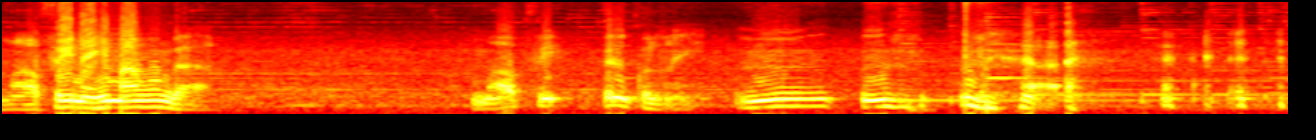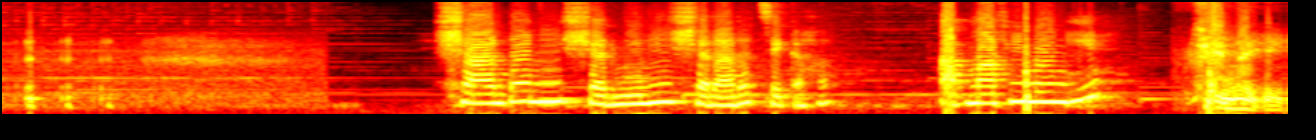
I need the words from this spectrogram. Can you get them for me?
माफ़ी नहीं मांगूँगा। माफ़ी बिल्कुल नहीं। शारदा ने शर्मीली शरारत से कहा आप माफ़ी मांगिए? जी नहीं।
